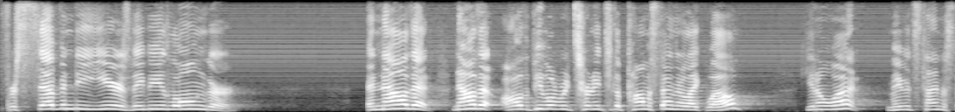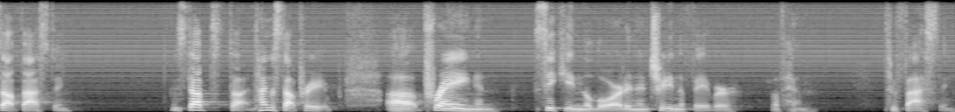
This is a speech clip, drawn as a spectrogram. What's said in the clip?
for 70 years, maybe longer. And now that, now that all the people are returning to the promised land, they're like, well, you know what? Maybe it's time to stop fasting. And stop, stop time to stop pray, uh, praying and seeking the Lord and entreating the favor of Him through fasting.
